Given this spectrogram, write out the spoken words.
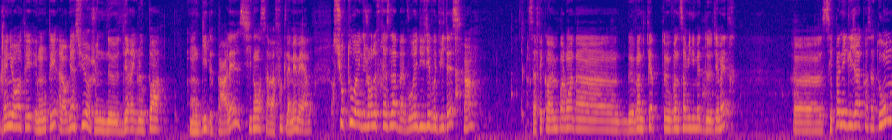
à rainure en est montée. Alors bien sûr, je ne dérègle pas mon guide parallèle, sinon ça va foutre la même merde. Surtout avec ce genre de fraise là, bah, vous réduisez votre vitesse. Hein. Ça fait quand même pas loin de 24 ou 25 mm de diamètre. Euh, c'est pas négligeable quand ça tourne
